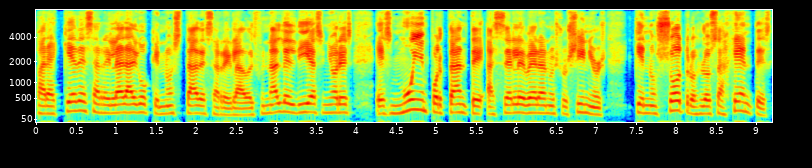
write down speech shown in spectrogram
¿para qué desarreglar algo que no está desarreglado? Al final del día, señores, es muy importante hacerle ver a nuestros seniors que nosotros, los agentes,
